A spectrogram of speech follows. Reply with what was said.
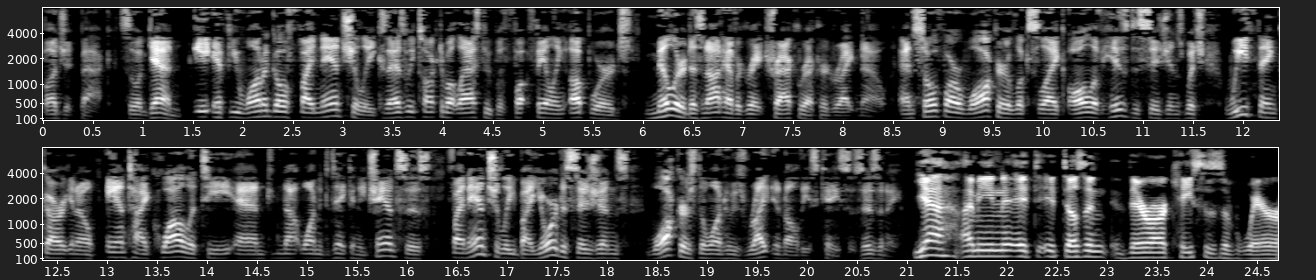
budget back. So again, if you want to go financially, because as we talked about last week with fa- failing upwards, Miller does not have a great track record right now. And so far Walker looks like all of his decisions, which we think are, you know, anti-quality and not wanting to take any chances, financially by your decisions, Walker's the one who's right in all these cases, isn't he? Yeah, I mean, it, it doesn't, there are cases of where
